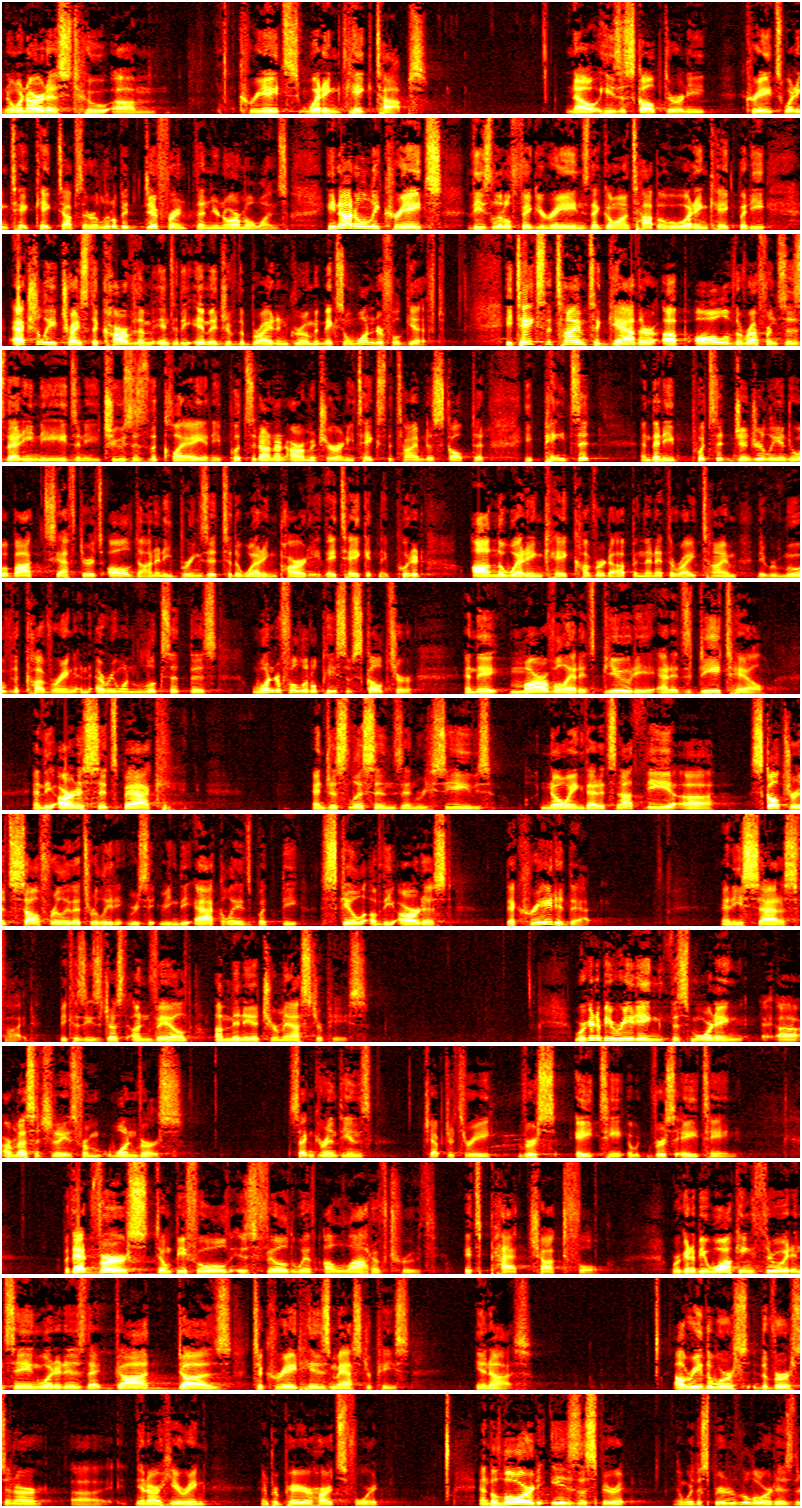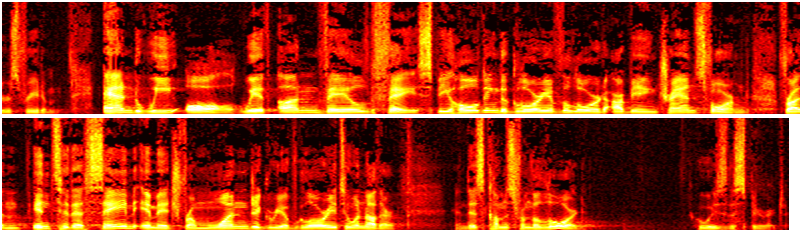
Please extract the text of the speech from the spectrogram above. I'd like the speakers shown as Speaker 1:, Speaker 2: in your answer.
Speaker 1: I know an artist who um, creates wedding cake tops. Now, he's a sculptor and he creates wedding t- cake tops that are a little bit different than your normal ones. He not only creates these little figurines that go on top of a wedding cake, but he actually tries to carve them into the image of the bride and groom. It makes a wonderful gift. He takes the time to gather up all of the references that he needs, and he chooses the clay, and he puts it on an armature, and he takes the time to sculpt it. He paints it, and then he puts it gingerly into a box after it's all done, and he brings it to the wedding party. They take it and they put it on the wedding cake, covered up, and then at the right time, they remove the covering, and everyone looks at this wonderful little piece of sculpture, and they marvel at its beauty, at its detail. And the artist sits back and just listens and receives, knowing that it's not the uh, sculpture itself really that's receiving the accolades, but the skill of the artist that created that. And he's satisfied because he's just unveiled a miniature masterpiece. We're going to be reading this morning, uh, our message today is from one verse 2 Corinthians chapter 3, verse 18. Uh, verse 18. But that verse, don't be fooled, is filled with a lot of truth. It's packed, chocked full. We're going to be walking through it and seeing what it is that God does to create His masterpiece in us. I'll read the verse, the verse in, our, uh, in our hearing and prepare your hearts for it. And the Lord is the Spirit. And where the Spirit of the Lord is, there is freedom. And we all, with unveiled face, beholding the glory of the Lord, are being transformed from, into the same image from one degree of glory to another. And this comes from the Lord, who is the Spirit.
